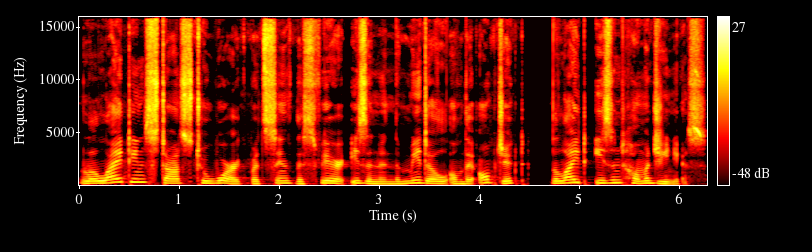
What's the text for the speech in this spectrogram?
The lighting starts to work, but since the sphere isn't in the middle of the object, the light isn't homogeneous.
